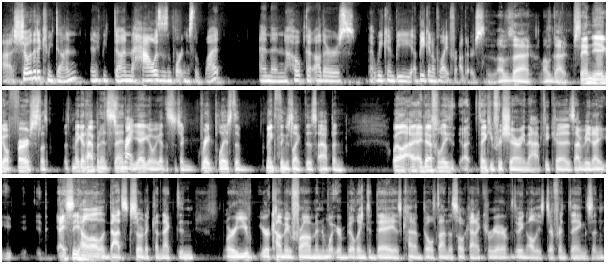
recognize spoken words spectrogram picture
uh, show that it can be done, and it can be done. The how is as important as the what, and then hope that others that we can be a beacon of light for others. Love that. Love that. San Diego first. Let's let's make it happen in San Right. Diego. We got such a great place to make things like this happen. Well, I, I definitely uh, thank you for sharing that because I mean I I see how all the dots sort of connect and where you you're coming from and what you're building today is kind of built on this whole kind of career of doing all these different things and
